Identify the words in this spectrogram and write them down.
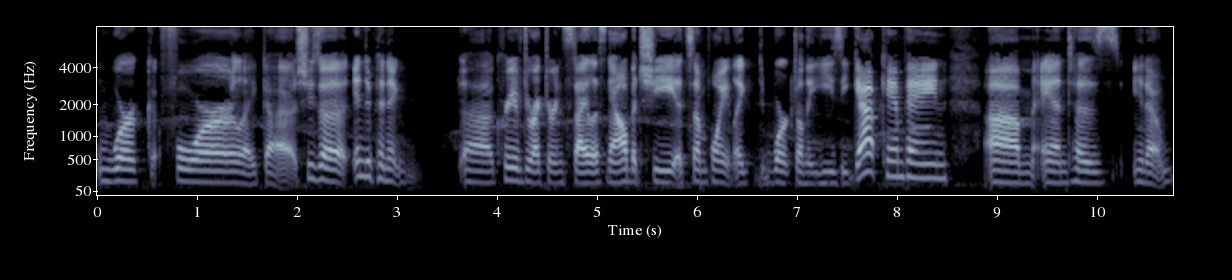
work for like uh, she's a independent uh, creative director and stylist now, but she at some point like worked on the Yeezy Gap campaign um, and has you know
